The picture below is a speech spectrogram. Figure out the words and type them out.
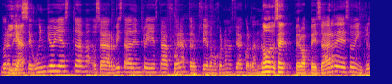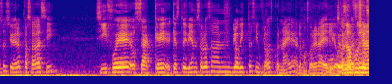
Bueno, y mira, ya... según yo ya estaba, o sea, Rally estaba dentro y ella estaba afuera, pero pues sí, a lo mejor no me estoy acordando. No, o sea, Pero a pesar de eso, incluso si hubiera pasado así, sí fue, o sea, ¿qué, qué estoy viendo? Solo son globitos inflados con aire, a lo mejor era helio. no así. funciona,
